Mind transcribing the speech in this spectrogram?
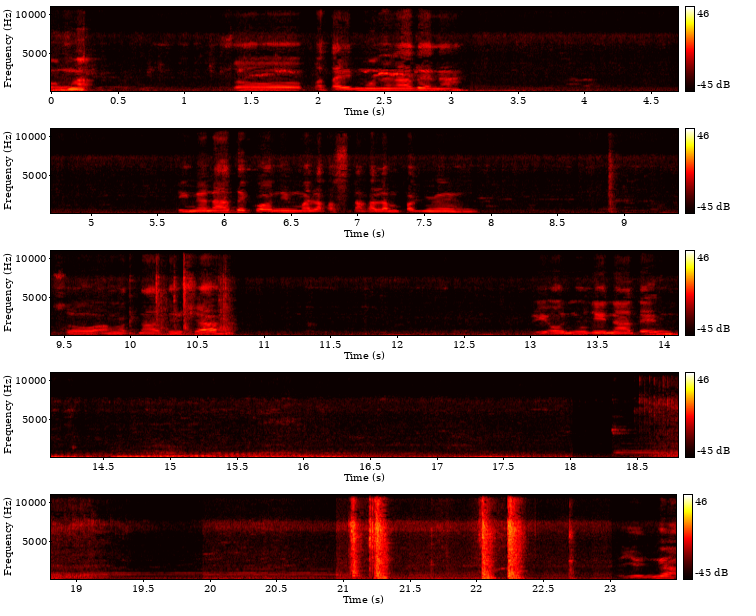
Oo nga. So, patayin muna natin ha. Tingnan natin kung ano yung malakas na kalampag ngayon. So, angat natin siya. Re-on uli natin. Ayun nga.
